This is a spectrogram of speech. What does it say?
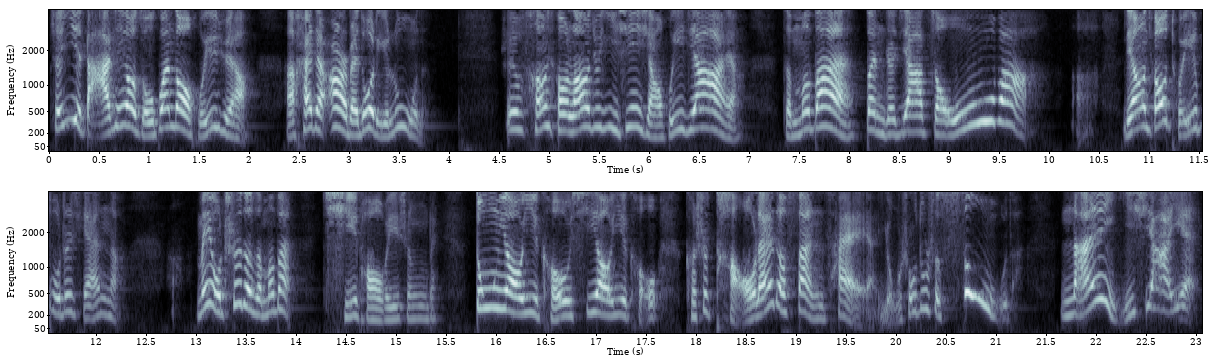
这一打听，要走官道回去啊啊，还得二百多里路呢。这黄小狼就一心想回家呀，怎么办？奔着家走吧啊！两条腿不值钱呢啊，没有吃的怎么办？乞讨为生呗，东要一口，西要一口。可是讨来的饭菜呀，有时候都是馊的，难以下咽，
